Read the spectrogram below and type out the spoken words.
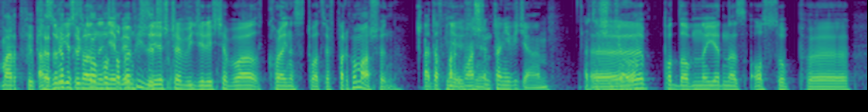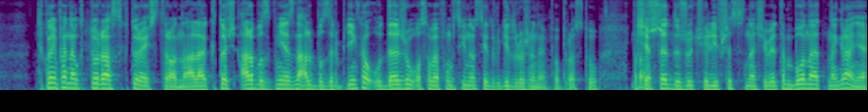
martwy A z drugiej przedmiot, tylko strony w nie wiem, czy fizyczną. jeszcze widzieliście, była kolejna sytuacja w Parku Maszyn. A to w Gnieźnie. Park Maszyn to nie widziałem. A co się E, działo? Podobno jedna z osób, e, tylko nie pamiętam, która z której strony, ale ktoś albo z Gniezna, albo z Rybnika uderzył osobę funkcyjną z tej drugiej drużyny po prostu. I Proszę. się wtedy rzucili wszyscy na siebie. Tam było nawet nagranie.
